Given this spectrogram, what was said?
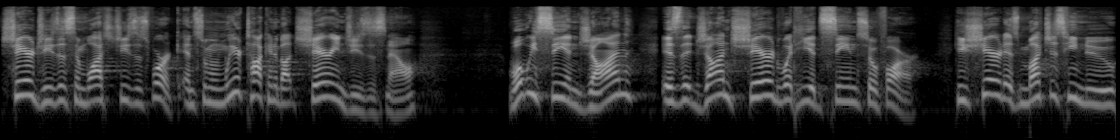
share Jesus, and watch Jesus work. And so when we're talking about sharing Jesus now, what we see in John is that John shared what he had seen so far. He shared as much as he knew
